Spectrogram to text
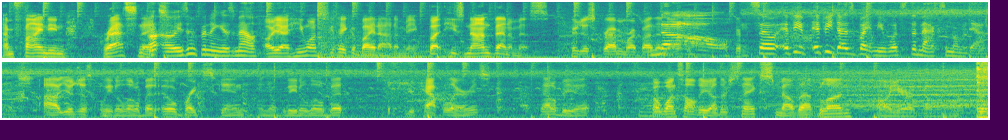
I'm finding rat snakes. Uh-oh, he's opening his mouth. Oh yeah, he wants to take a bite out of me, but he's non-venomous. You just grab him right by the No. So if he if he does bite me, what's the maximum damage? Uh, you'll just bleed a little bit. It'll break skin, and you'll bleed a little bit. Your capillaries. That'll be it. But once all the other snakes smell that blood, oh, you're gone.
